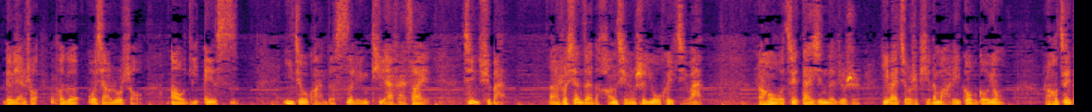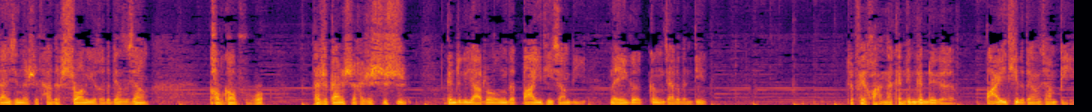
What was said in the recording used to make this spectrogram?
留言说：“涛哥，我想入手奥迪 A 四一九款的四零 TFSI 进取版，啊，说现在的行情是优惠几万。然后我最担心的就是一百九十匹的马力够不够用，然后最担心的是它的双离合的变速箱靠不靠谱，它是干式还是湿式？”跟这个亚洲龙的八 AT 相比，哪一个更加的稳定？这废话，那肯定跟这个八 AT 的变速箱比，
